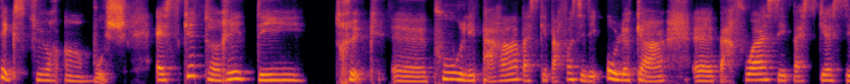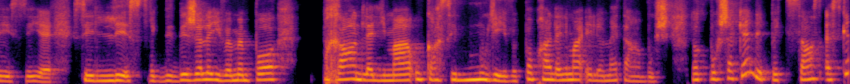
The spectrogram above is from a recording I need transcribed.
texture en bouche, est-ce que tu aurais des trucs euh, pour les parents parce que parfois c'est des hauts le cœur, euh, parfois c'est parce que c'est euh, lisse. déjà là, il veut même pas prendre l'aliment ou quand c'est mouillé, il veut pas prendre l'aliment et le mettre en bouche. Donc pour chacun des petits sens, est-ce que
